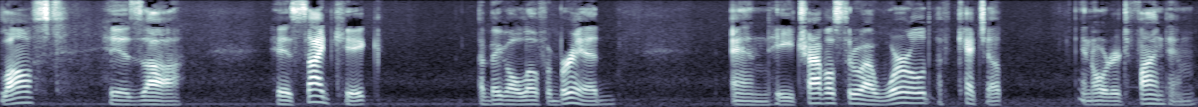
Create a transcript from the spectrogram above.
lost his uh his sidekick a big old loaf of bread and he travels through a world of ketchup in order to find him.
